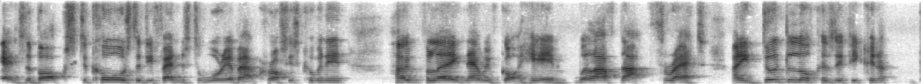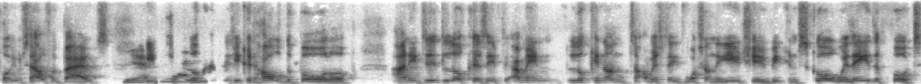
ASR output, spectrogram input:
getting to the box to cause the defenders to worry about crosses coming in. Hopefully, now we've got him, we'll have that threat. And he did look as if he could put himself about. Yeah. He did Yeah. look as if he could hold the ball up. And he did look as if, I mean, looking on, obviously, watch on the YouTube, he can score with either foot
